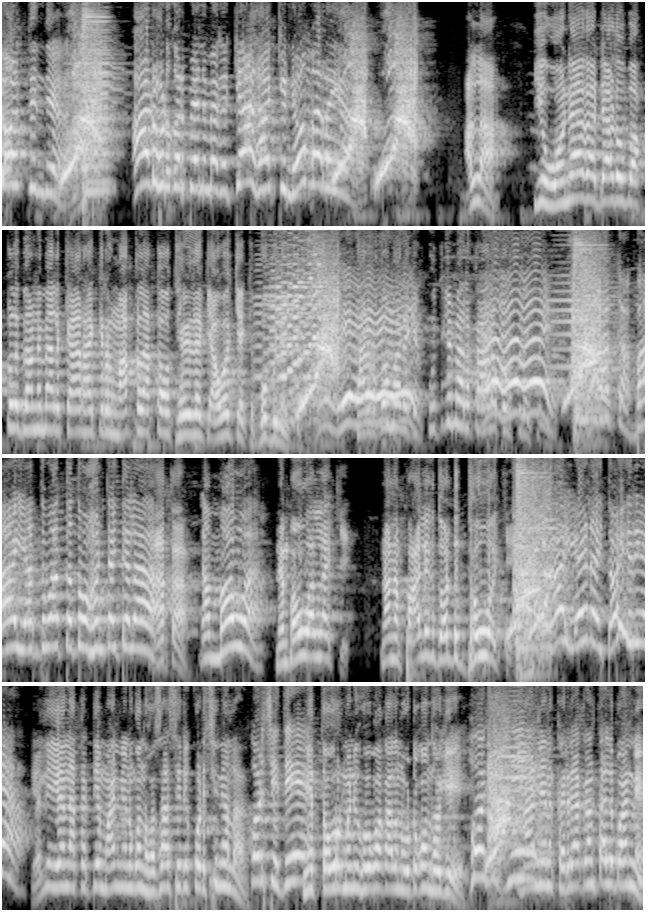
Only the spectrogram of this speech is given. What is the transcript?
ಚೋಳ್ ತಿಂದೆ. ಆಡು ಹುಡುಗರ ಬೆನ್ನ ಮ್ಯಾಗ ಕ್ಯಾರ್ ಹಾಕಿ ನೀವು ಮರಯ್ಯ. ಅಲ್ಲ ಈ ಓನ್ಯಾಗ ಅಡ್ಡಾಡೋ ಮಕ್ಕಳು ಬೆನ್ನ ಮೇಲೆ ಕ್ಯಾರ್ ಹಾಕಿರ ಮಕ್ಕಳು ಅಕ್ಕ ಅವತ್ತು ಹೇಳಿದಕ್ಕೆ ಅವಕ್ಕೆ ಬುಬ್ಬಿನ ಕರ್ಕೊಂಬರಕ್ಕೆ ಕುತ್ತಿಗೆ ಮೇಲೆ ಕಾಲ. ಅಕ್ಕ ಬಾ ಎದ್ದು ಮಾತದು ಹೊಂಟೈತಲ್ಲ? ಆಕ ನಮ್ಮವ್ವ. ನಿಮ್ಮ ಬವ್ವ ಅಲ್ಲಾಕಿ ನನ್ನ ಪಾಲಿಗೆ ದೊಡ್ಡ ದವ್ ಆಕಿ. ಏನಾಯ್ತೋ ಹಿರಿಯ? ಎಲ್ಲಿ ಏನಾಕತಿ ಮಾ ನಿನಗೊಂದು ಹೊಸ ಸೀರೆ ಕೊಡ್ಸಿನಲ್ಲ? ಕೊಡ್ಸಿದ್ದಿ? ನೀ ತವ್ರ ಮನೆಗೆ ಹೋಗಾಕ ಅದನ್ನ ಉಟ್ಕೊಂಡ್ ಹೋಗಿ. ನಾನು ನಾನ್ ನಿನ್ನ ಕರ್ಯಾಕಂತ ಅಲ್ಲಿ ಬನ್ನಿ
